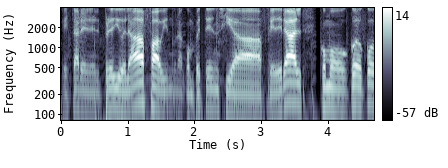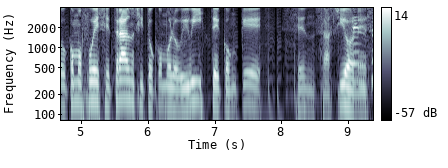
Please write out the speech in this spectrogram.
estar en el predio de la AFA viendo una competencia federal, ¿cómo, cómo, cómo fue ese tránsito, cómo lo viviste, con qué sensaciones. te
